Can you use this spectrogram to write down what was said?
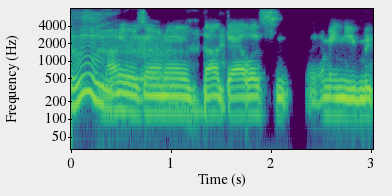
Ooh. Not Arizona, not Dallas. I mean, you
